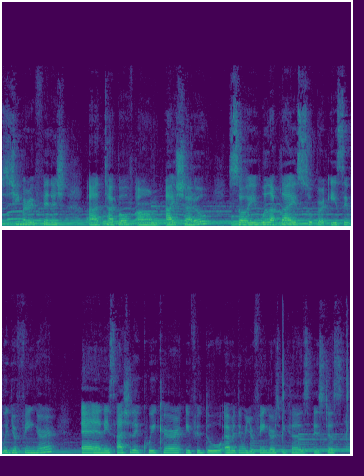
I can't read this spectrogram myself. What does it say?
shimmery finish uh, type of um, eyeshadow. So it will apply super easy with your finger and it's actually quicker if you do everything with your fingers because it's just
